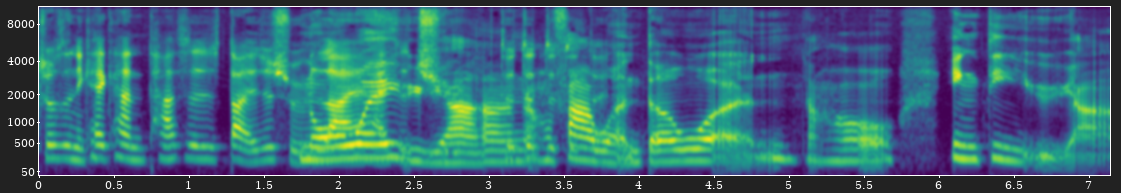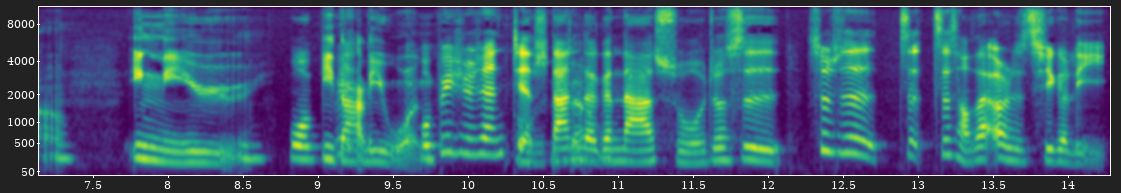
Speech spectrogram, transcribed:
就是你可以看它是到底是属于挪威语啊，然后法文、德文，然后印地语啊、印尼语、我意大利文。我必须先简单的跟大家说，就是是不是至至少在二十七个里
